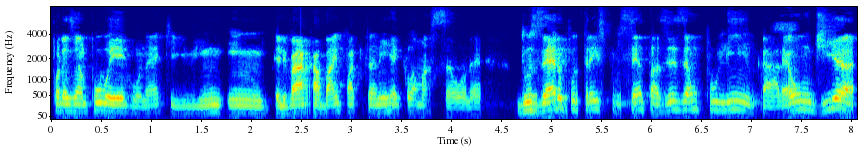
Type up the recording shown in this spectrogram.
por exemplo, o erro, né? Que em, em, ele vai acabar impactando em reclamação, né? Do 0 para 3%, às vezes é um pulinho, cara. É um dia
